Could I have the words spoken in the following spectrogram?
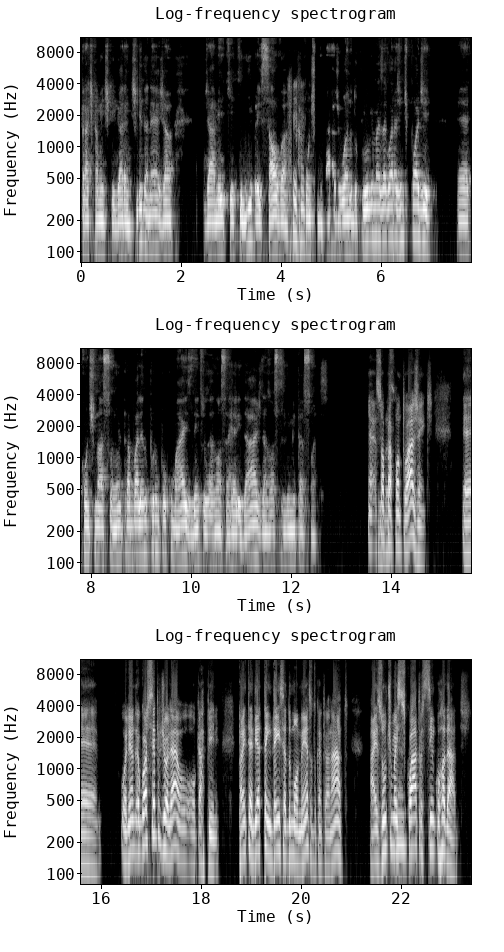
praticamente que garantida, né? Já, já meio que equilibra e salva a continuidade, o ano do clube, mas agora a gente pode é, continuar sonhando, trabalhando por um pouco mais dentro da nossa realidade, das nossas limitações. É, só para pontuar, gente, é, olhando, eu gosto sempre de olhar o, o Carpini para entender a tendência do momento do campeonato, as últimas é. quatro, cinco rodadas.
